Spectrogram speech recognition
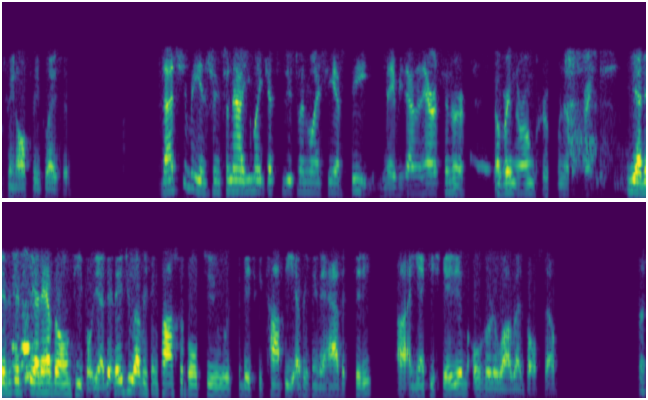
between all three places. That should be interesting. So now you might get to do some NYCFC, maybe down in Harrison, or they'll bring their own crew. Who knows, right? Yeah, they, they yeah they have their own people. Yeah, they, they do everything possible to to basically copy everything they have at City uh, and Yankee Stadium over to uh, Red Bull. So. All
